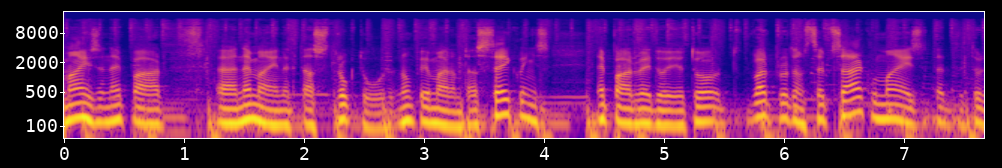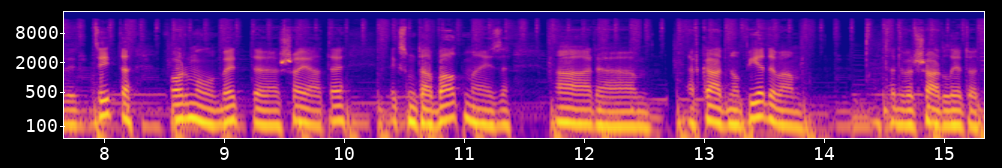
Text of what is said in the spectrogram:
maize nepār, eh, nemaina tās struktūru. Nu, piemēram, tās sēkliņas nepārveidojiet to. Var, protams, cept sēklu maizi, tad tur ir cita formula, bet eh, šajā te, teiksim, tā baltmaize ar, ar kādu no piedevām, tad var šādi lietot.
